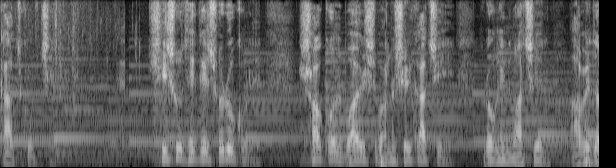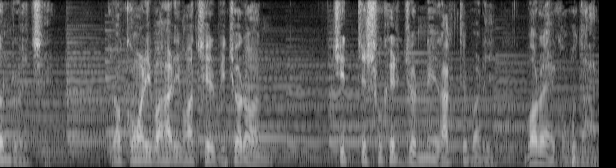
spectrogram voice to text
কাজ করছে। শিশু থেকে শুরু করে সকল বয়সী মানুষের কাছে রঙিন মাছের আবেদন রয়েছে। রকমারি বাহারি মাছের বিচরণ চিত্তে সুখের জন্য রাখতে পারে বড় এক অবদান।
